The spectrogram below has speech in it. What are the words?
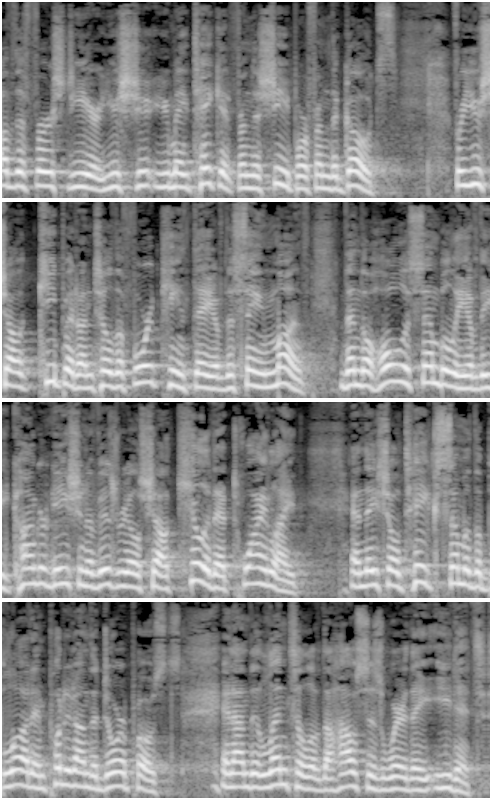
of the first year. You, sh- you may take it from the sheep or from the goats. For you shall keep it until the fourteenth day of the same month. Then the whole assembly of the congregation of Israel shall kill it at twilight. And they shall take some of the blood and put it on the doorposts and on the lintel of the houses where they eat it.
